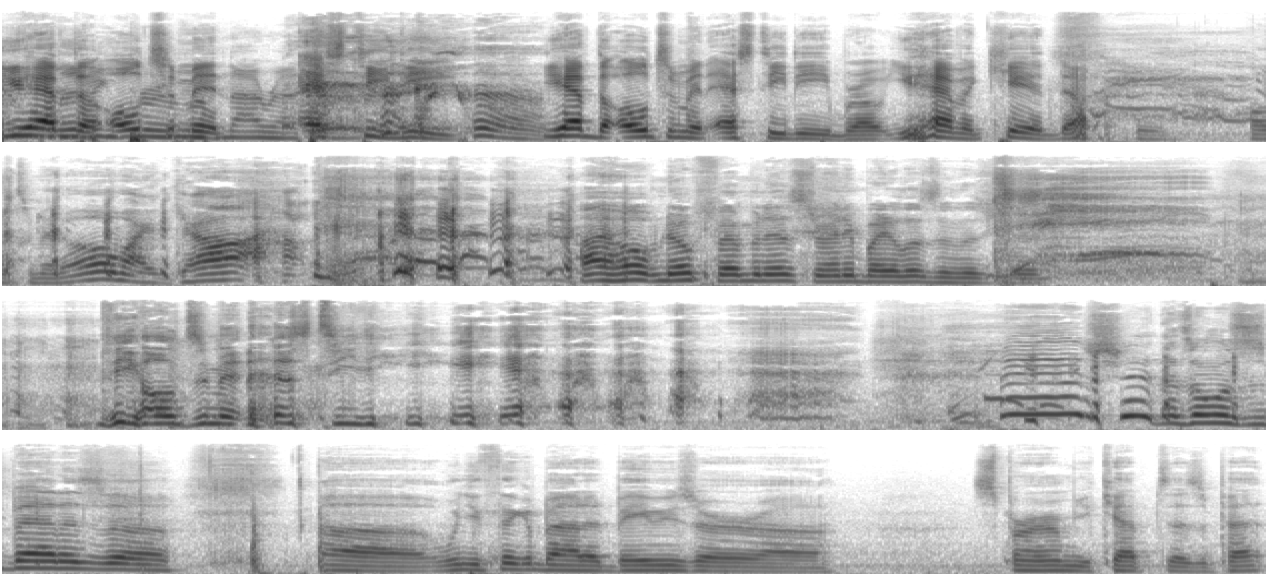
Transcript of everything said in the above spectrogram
you have the living proof of ultimate not wrapping it. STD. You have the ultimate STD, bro. You have a kid, though. Ultimate. Oh my god. I hope no feminists or anybody listens to this shit. The ultimate STD. yeah. shit, that's almost as bad as uh, uh, when you think about it. Babies are uh, sperm you kept as a pet.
